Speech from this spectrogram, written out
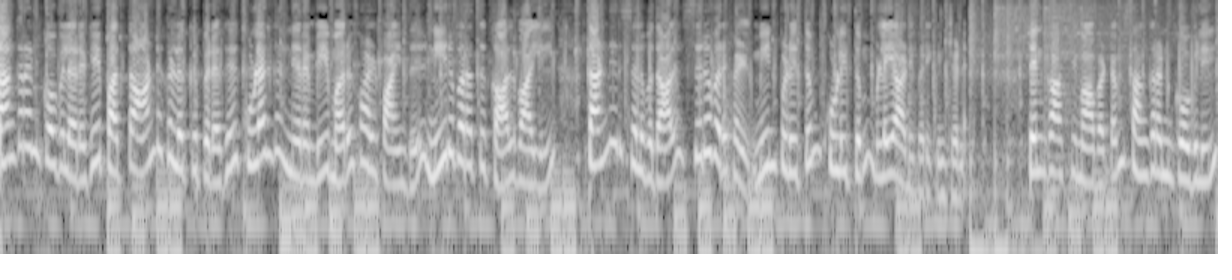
சங்கரன் கோவில் அருகே பத்து ஆண்டுகளுக்கு பிறகு குளங்கள் நிரம்பி மறுகால் பாய்ந்து நீர்வரத்து கால்வாயில் தண்ணீர் செல்வதால் சிறுவர்கள் மீன்பிடித்தும் குளித்தும் விளையாடி வருகின்றனர். தென்காசி மாவட்டம் சங்கரன் கோவிலில்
